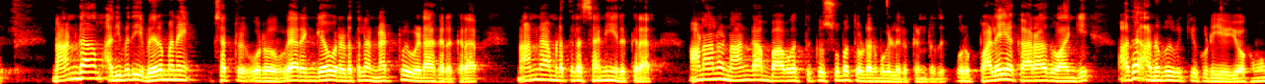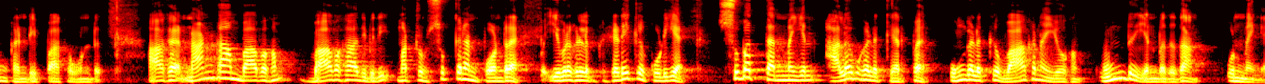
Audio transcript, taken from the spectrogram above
நான்காம் அதிபதி வெறுமனே சற்று ஒரு வேற எங்கேயோ ஒரு இடத்துல நட்பு வீடாக இருக்கிறார். நான்காம் இடத்துல சனி இருக்கிறார். ஆனாலும் நான்காம் பாவகத்துக்கு சுப தொடர்புகள் இருக்கின்றது. ஒரு பழைய காராவது வாங்கி அதை அனுபவிக்கக்கூடிய யோகமும் கண்டிப்பாக உண்டு. ஆக நான்காம் பாவகம் பாவகாதிபதி மற்றும் சுக்கிரன் போன்ற இவர்களுக்கு கிடைக்கக்கூடிய சுபத்தன்மையின் அளவுகளுக்கேற்ப உங்களுக்கு வாகன யோகம் உண்டு என்பதுதான் உண்மைங்க.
